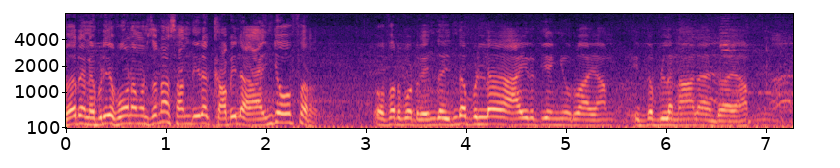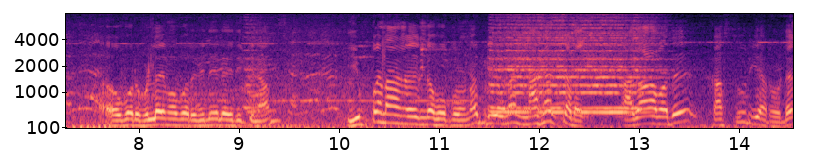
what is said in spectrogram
வேறு என்ன எப்படியோ போனோம்னு சொன்னால் சந்தியில் கபிலா இங்கே ஆஃபர் ஆஃபர் போட்டிருக்கு. இந்த இந்த பிள்ளை ஆயிரத்தி ஐநூறுரூவாயாம் இந்த பிள்ளை நாலாயிரம் ரூபாயாம். ஒவ்வொரு பிள்ளையும் ஒவ்வொரு விலையில் இருக்கணும் இப்போ நாங்கள் எங்கே போக போகிறோம்னா இப்படி ஒன்றா நகைக்கடை. அதாவது கஸ்தூரியா ரோடு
